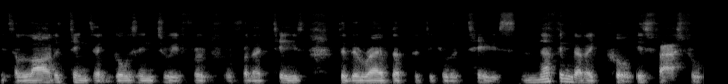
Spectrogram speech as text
It's a lot of things that goes into it for, for, for that taste to derive that particular taste. Nothing that I cook is fast food.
